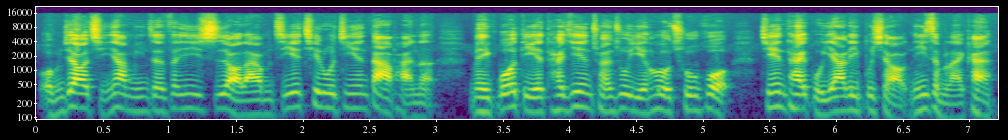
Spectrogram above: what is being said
我们就要请一下明哲分析师哦，来，我们直接切入今天大盘了。美国跌，台积电传出延后出货，今天台股压力不小，你怎么来看？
